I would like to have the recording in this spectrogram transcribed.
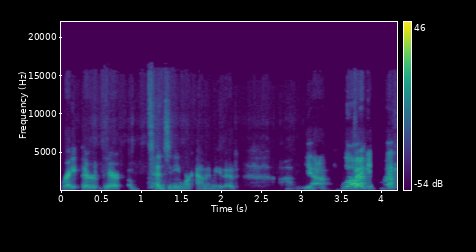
right? They're they're tend to be more animated. Um, yeah. Well, but, I mean. My,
